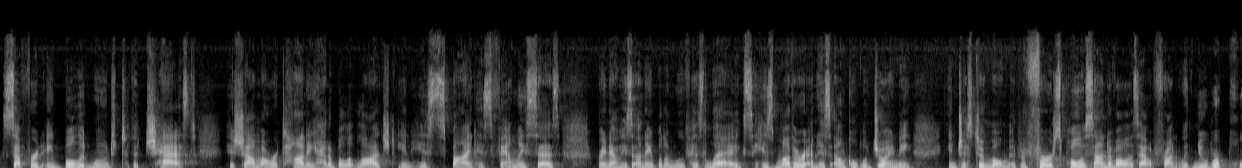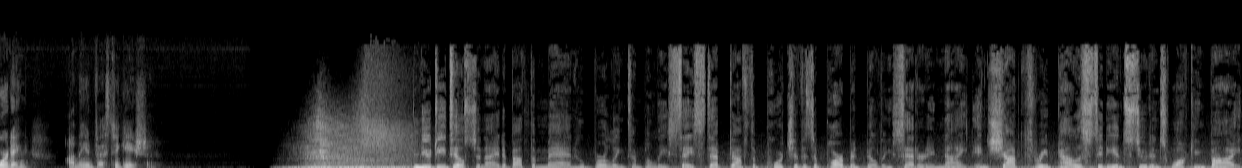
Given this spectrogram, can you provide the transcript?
suffered a bullet wound to the chest. Hisham Awartani had a bullet lodged in his spine. His family says right now he's unable to move his legs. His mother and his uncle will join me in just a moment. But first, Polo Sandoval is out front with new reporting on the investigation. New details tonight about the man who Burlington police say stepped off the porch of his apartment building Saturday night and shot three Palestinian students walking by.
